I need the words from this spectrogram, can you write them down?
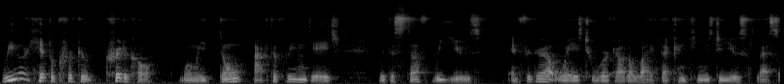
We are hypocritical when we don't actively engage with the stuff we use and figure out ways to work out a life that continues to use less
